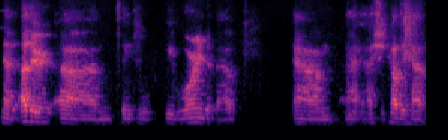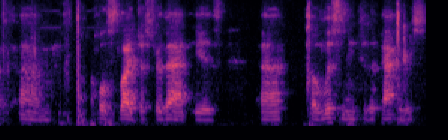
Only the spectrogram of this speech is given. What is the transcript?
Now, the other um, thing to be warned about, um, I, I, should probably have um, a whole slide just for that, is uh, called listening to the Packers.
